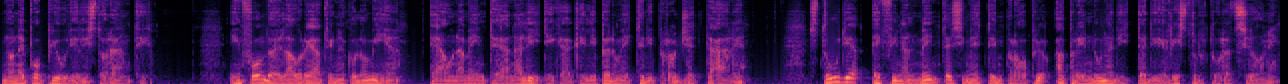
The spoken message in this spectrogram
non ne può più di ristoranti. In fondo è laureato in economia e ha una mente analitica che gli permette di progettare. Studia e finalmente si mette in proprio aprendo una ditta di ristrutturazioni.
